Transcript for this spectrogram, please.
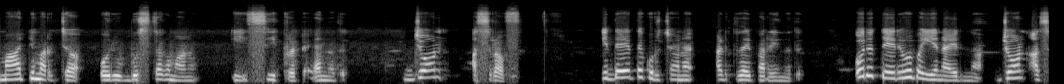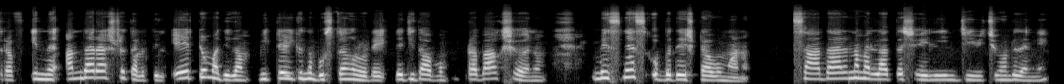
മാറ്റിമറിച്ച ഒരു പുസ്തകമാണ് ഈ സീക്രട്ട് എന്നത്. ജോൺ അസ്രഫ് ഇദ്ദേഹത്തെക്കുറിച്ചാണ് അടുത്തതായി പറയുന്നത്. ഒരു തെരുവ് പയ്യനായിരുന്ന ജോൺ അസ്രഫ് ഇന്ന് അന്താരാഷ്ട്ര തലത്തിൽ ഏറ്റവും അധികം വിറ്റഴിക്കുന്ന പുസ്തകങ്ങളുടെ രചിതാവും പ്രഭാഷകനും ബിസിനസ് ഉപദേഷ്ടാവുമാണ്. സാധാരണമല്ലാത്ത ശൈലിയിൽ ജീവിച്ചുകൊണ്ട് തന്നെ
